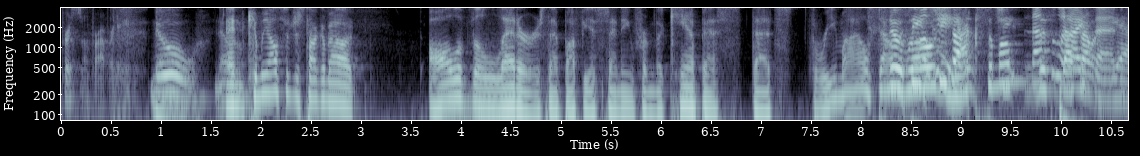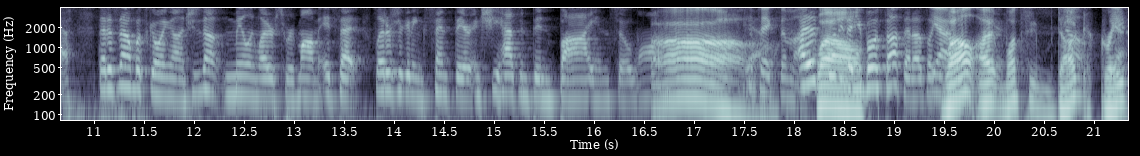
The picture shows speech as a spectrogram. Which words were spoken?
personal property. No, no. And can we also just talk about all of the letters that Buffy is sending from the campus that's three miles down no, the see, road she maximum? She, That's this- what I not said. yeah, that is not what's going on. She's not mailing letters to her mom. It's that letters are getting sent there, and she hasn't been by in so long. Oh. To pick them up. I, it's Well- funny that you both thought that. I was like, well, oh, I, once you, Doug, No, great. yeah.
